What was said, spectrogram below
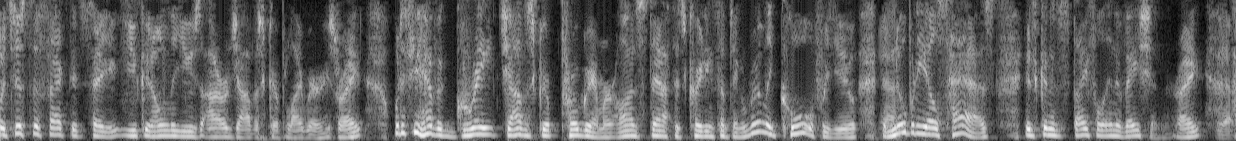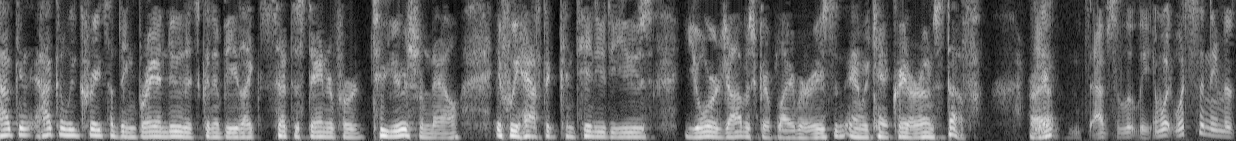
But just the fact that say you can only use our JavaScript libraries, right? What if you have a great JavaScript programmer on staff that's creating something really cool for you that Yeah. nobody else has? It's going to stifle innovation, right? Yeah. How can how can we create something brand new that's going to be like set the standard for two years from now if we have to continue to use your JavaScript libraries and, and we can't create our own stuff, right? Yeah, absolutely. And what what's the name of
